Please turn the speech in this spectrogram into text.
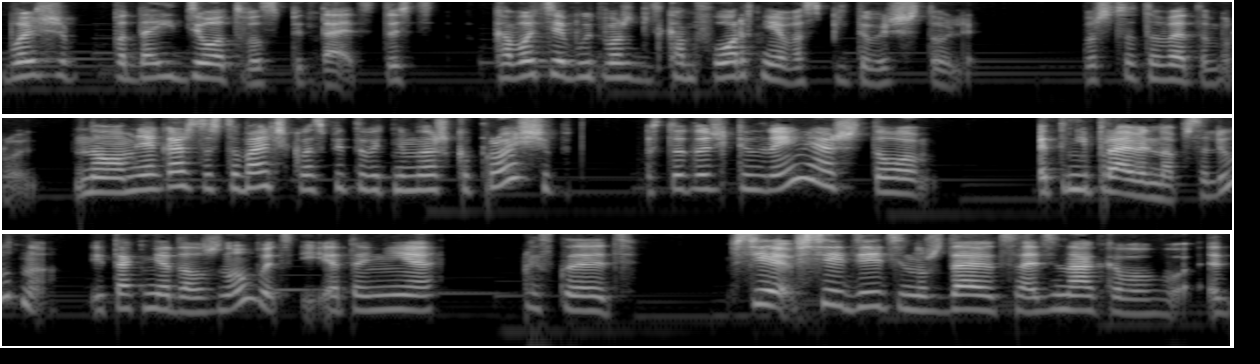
больше подойдет воспитать. То есть кого тебе будет, может быть, комфортнее воспитывать, что ли. Вот что-то в этом роде. Но мне кажется, что мальчика воспитывать немножко проще с той точки зрения, что это неправильно абсолютно, и так не должно быть, и это не, как сказать, все, все дети нуждаются одинаково в э,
